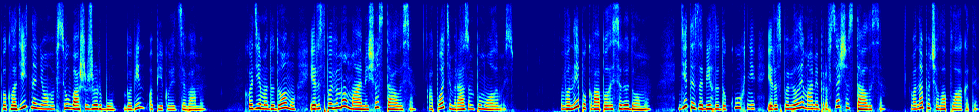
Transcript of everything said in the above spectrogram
покладіть на нього всю вашу журбу, бо Він опікується вами. Ходімо додому і розповімо мамі, що сталося, а потім разом помолимось. Вони поквапилися додому. Діти забігли до кухні і розповіли мамі про все, що сталося. Вона почала плакати.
